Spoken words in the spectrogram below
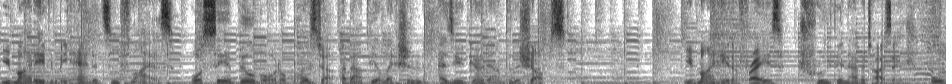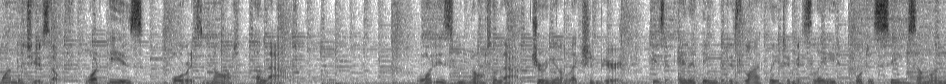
You might even be handed some flyers or see a billboard or poster about the election as you go down to the shops. You might hear the phrase truth in advertising or wonder to yourself what is or is not allowed. What is not allowed during an election period is anything that is likely to mislead or deceive someone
